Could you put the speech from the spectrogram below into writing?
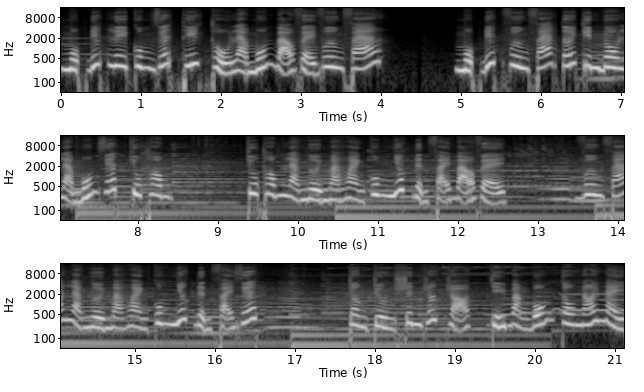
Mục đích ly cung giết thiết thụ là muốn bảo vệ vương phá. Mục đích vương phá tới kinh đô là muốn giết Chu Thông. Chu Thông là người mà Hoàng cung nhất định phải bảo vệ. Vương phá là người mà Hoàng cung nhất định phải giết. Trần Trường Sinh rất rõ, chỉ bằng bốn câu nói này,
